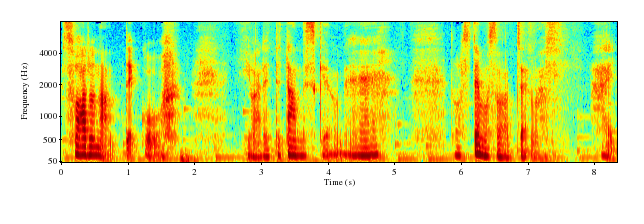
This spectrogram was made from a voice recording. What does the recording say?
座るなってこう 言われてたんですけどね。どうしても座っちゃいます。はい。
